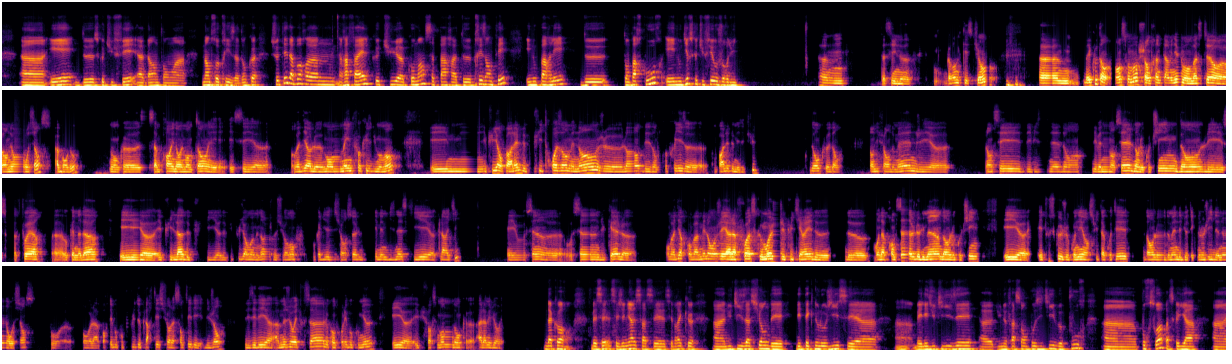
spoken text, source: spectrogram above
et de ce que tu fais dans ton entreprise. Donc, je souhaitais d'abord, Raphaël, que tu commences par te présenter et nous parler de ton parcours et nous dire ce que tu fais aujourd'hui euh, Ça, c'est une, grande question. euh, bah, écoute, en, ce moment, je suis en train de terminer mon master euh, en neurosciences à Bordeaux. Donc, euh, ça me prend énormément de temps et, c'est, on va dire, le, mon main focus du moment. Et, et, puis, en parallèle, depuis trois ans maintenant, je lance des entreprises en parallèle de mes études donc euh, dans, différents domaines. J'ai euh, lancé des business dans l'événementiel, dans le coaching, dans les softwares euh, au Canada. Et, et, puis là, depuis, depuis plusieurs mois maintenant, je me suis vraiment focalisé sur un seul et même business qui est Clarity. Et au sein, au sein duquel on va dire qu'on va mélanger à la fois ce que moi j'ai pu tirer de, de mon apprentissage de l'humain dans le coaching euh, et, tout ce que je connais ensuite à côté dans le domaine des biotechnologies, des neurosciences, pour, euh, voilà, apporter beaucoup plus de clarté sur la santé des, gens, les aider à, mesurer tout ça, le contrôler beaucoup mieux et, euh, puis forcément donc à l'améliorer. D'accord, ben, c'est génial ça. C'est vrai que l'utilisation des, technologies, c'est ben, les utiliser d'une façon positive pour, pour soi parce qu'il y a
